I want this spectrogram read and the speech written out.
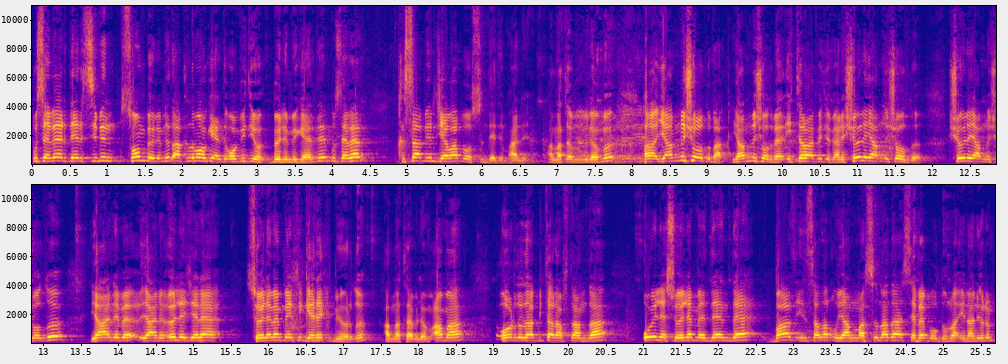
Bu sefer dersimin son bölümünde de aklıma o geldi. O video bölümü geldi. Bu sefer kısa bir cevap olsun dedim. Hani anlatabiliyor mu? Ha yanlış oldu bak. Yanlış oldu. Ben itiraf ediyorum. Yani şöyle yanlış oldu. Şöyle yanlış oldu. Yani be, yani öylecene söylemem belki gerekmiyordu. Anlatabiliyor muyum? Ama Orada da bir taraftan da öyle söylemeden de bazı insanlar uyanmasına da sebep olduğuna inanıyorum.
